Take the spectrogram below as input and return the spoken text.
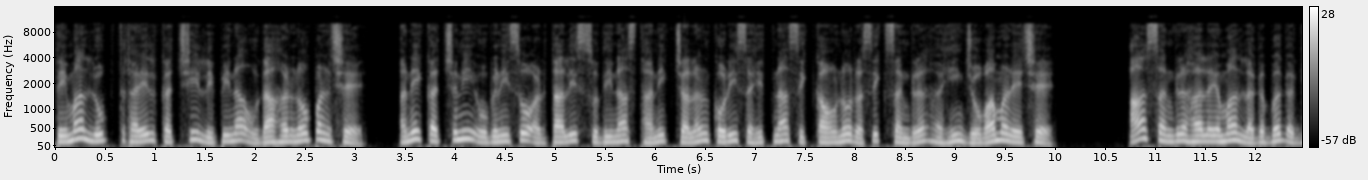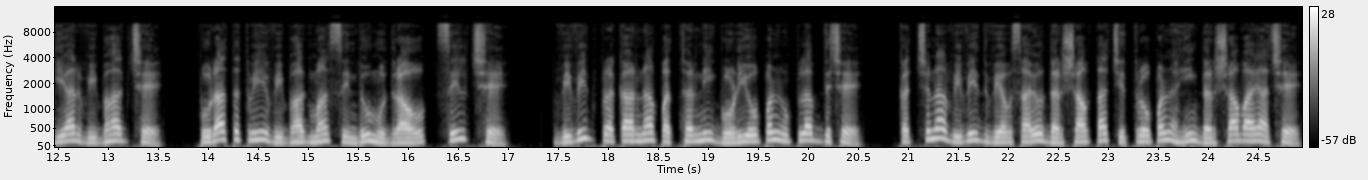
તેમાં લુપ્ત થયેલ કચ્છી લિપિના ઉદાહરણો પણ છે. અને કચ્છની ઓગણીસો અડતાલીસ સુધીના સ્થાનિક ચલણકોરી સહિતના સિક્કાઓનો રસિક સંગ્રહ અહીં જોવા મળે છે. આ સંગ્રહાલયમાં લગભગ અગિયાર વિભાગ છે. પુરાતત્વીય વિભાગમાં સિંધુ મુદ્રાઓ, સિલ્ક છે. વિવિધ પ્રકારના પથ્થરની ગોળીઓ પણ ઉપલબ્ધ છે. કચ્છના વિવિધ વ્યવસાયો દર્શાવતા ચિત્રો પણ અહીં દર્શાવાયા છે.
